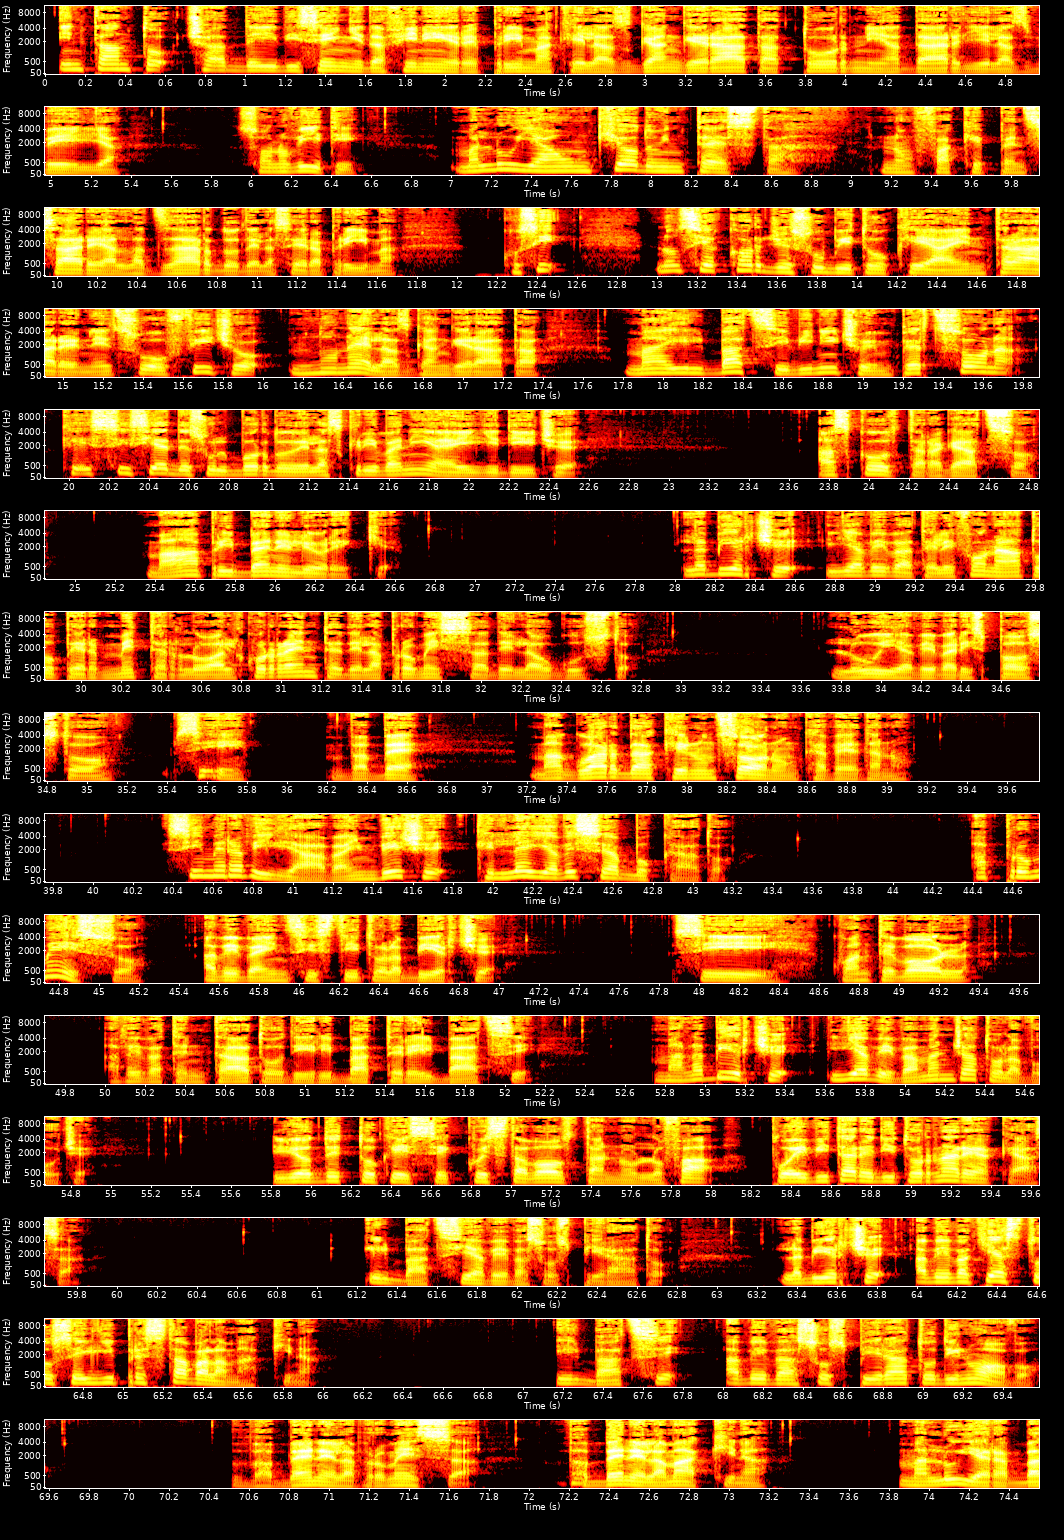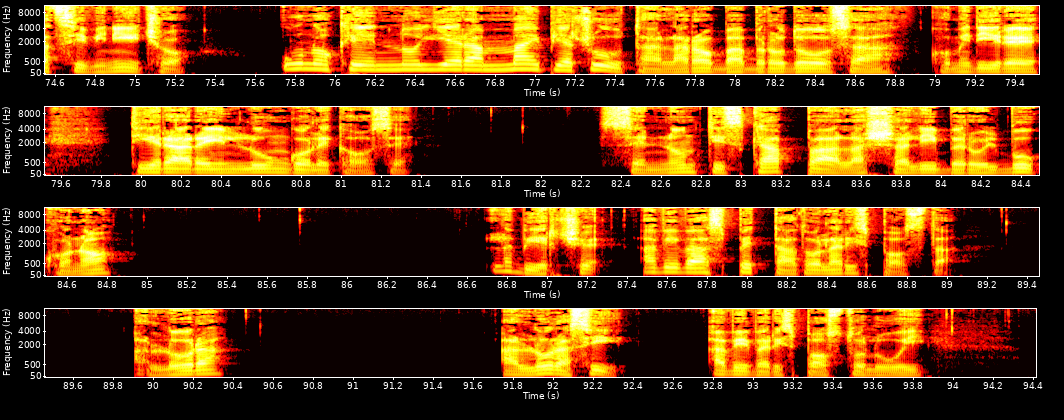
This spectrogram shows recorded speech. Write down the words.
Intanto c'ha dei disegni da finire prima che la sgangherata torni a dargli la sveglia. Sono viti, ma lui ha un chiodo in testa. Non fa che pensare all'azzardo della sera prima. Così non si accorge subito che a entrare nel suo ufficio non è la sgangherata, ma il Bazzi Vinicio in persona che si siede sul bordo della scrivania e gli dice Ascolta ragazzo, ma apri bene le orecchie. La Birce gli aveva telefonato per metterlo al corrente della promessa dell'Augusto. Lui aveva risposto Sì, vabbè, ma guarda che non sono un cavedano. Si meravigliava invece che lei avesse abboccato. Ha promesso, aveva insistito la Birce. Sì, quante vol. aveva tentato di ribattere il Bazzi, ma la Birce gli aveva mangiato la voce. Gli ho detto che se questa volta non lo fa, può evitare di tornare a casa. Il Bazzi aveva sospirato. La Birce aveva chiesto se gli prestava la macchina. Il Bazzi aveva sospirato di nuovo. Va bene la promessa, va bene la macchina, ma lui era Bazzi Vinicio, uno che non gli era mai piaciuta la roba brodosa, come dire, tirare in lungo le cose. Se non ti scappa, lascia libero il buco, no? La Birce aveva aspettato la risposta. Allora? Allora sì, aveva risposto lui,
